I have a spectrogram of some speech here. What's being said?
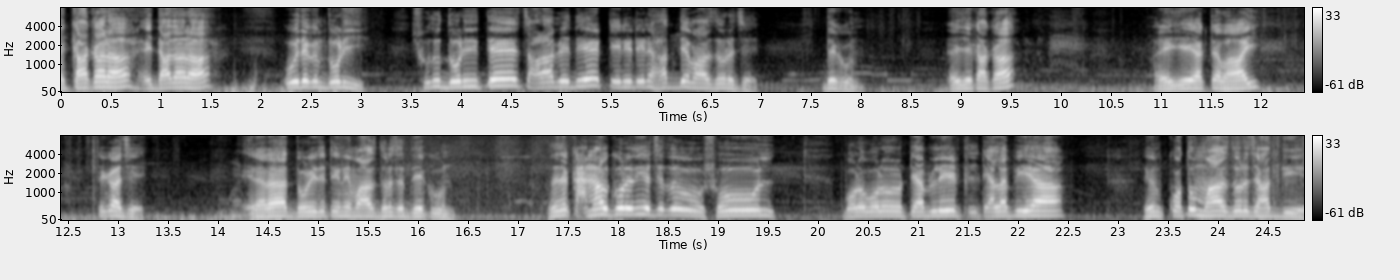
এই কাকারা এই দাদারা ওই দেখুন দড়ি। শুধু দড়িতে চাড়া বেঁধে টেনে টেনে হাত দিয়ে মাছ ধরেছে। দেখুন এই যে কাকা আর এই যে একটা ভাই ঠিক আছে? এনারা দড়িতে টেনে মাছ ধরেছে দেখুন। যে কামাল করে দিয়েছে তো শোল বড় বড় ট্যাবলেট তেলাপিয়া দেখুন কত মাছ ধরেছে হাত দিয়ে।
